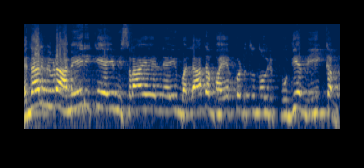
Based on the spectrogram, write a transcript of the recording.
എന്നാലും ഇവിടെ അമേരിക്കയെയും ഇസ്രായേലിനെയും വല്ലാതെ ഭയപ്പെടുത്തുന്ന ഒരു പുതിയ നീക്കം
